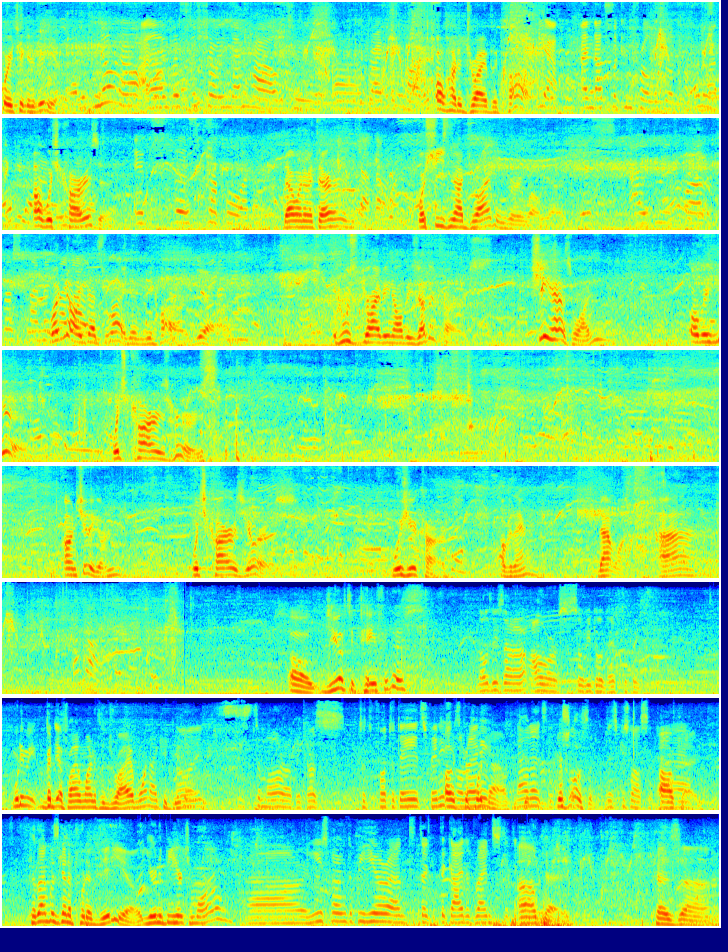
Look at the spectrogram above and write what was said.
Where you taking a video? No, no, I was just showing them how to uh, drive the cars. Oh, how to drive the car. Yeah, and that's the control of the car. Oh, which car is it? It's this purple one. That one right there? Yeah, that one. Well, she's not driving very well yet. Yes, I do it for the first time in Well, my no, life. that's right. It'd be hard, yeah. Who's driving all these other cars? She has one over here. Which car is hers? oh, Entschuldigung. Which car is yours? Where's your car? Over there? That one. Ah. Oh, do you have to pay for this? No, these are ours, so we don't have to pay. What do you mean? But if I wanted to drive one, I could do No, that? this is tomorrow because to, for today it's finished Oh, it's already. now. No, no, it's Geschlossen. It's geschlossen. Oh, Okay. Because I was going to put a video. You're going to be here tomorrow? Uh, uh, he's going to be here, and the, the guy that rents the. the Oh, okay. Because uh,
